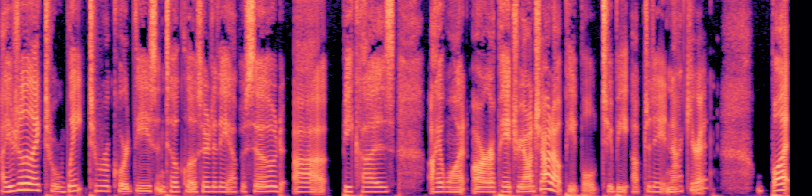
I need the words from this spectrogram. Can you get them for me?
I usually like to wait to record these until closer to the episode uh, because I want our Patreon shout out people to be up to date and accurate. But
